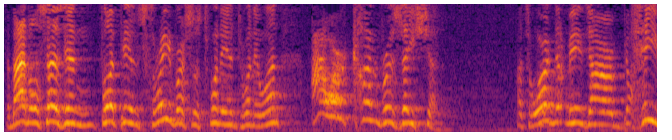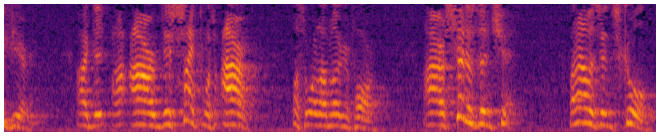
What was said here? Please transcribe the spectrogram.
The Bible says in Philippians 3, verses 20 and 21, our conversation. That's a word that means our behavior, our, our disciples, our, what's the word I'm looking for? Our citizenship. When I was in school,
